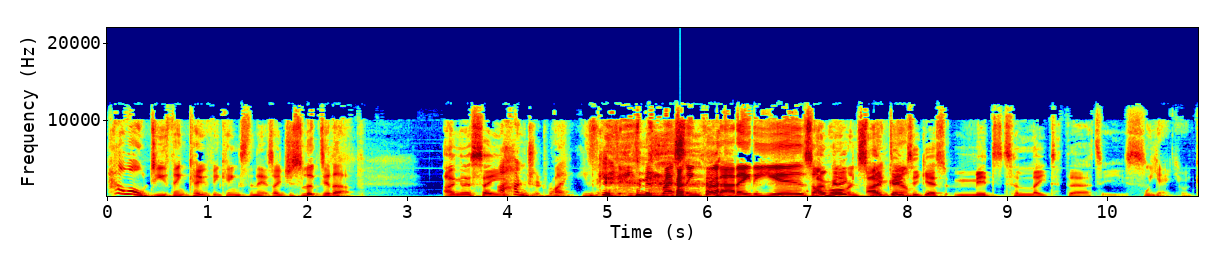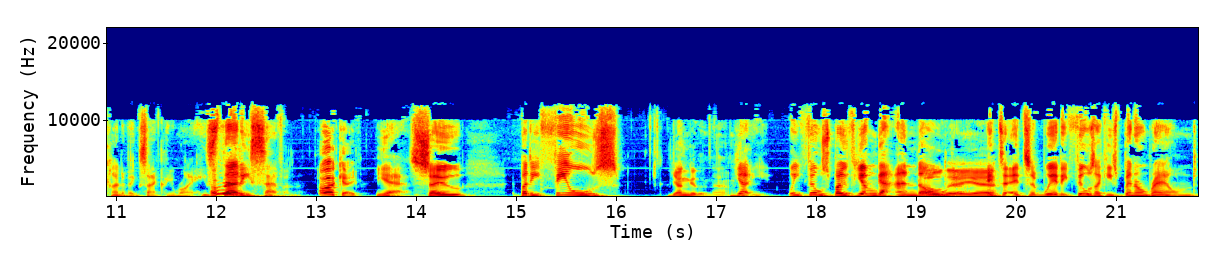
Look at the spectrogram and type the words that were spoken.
How old do you think Kofi Kingston is? I just looked it up. I'm going to say. Hundred, right? He's, he's been wrestling for about eighty years on I'm, Raw gonna, and I'm going to guess mid to late 30s. Well, yeah, you're kind of exactly right. He's Oh, really? thirty-seven. Oh, okay. Yeah, so, but he feels Younger than that. Yeah, he feels both younger and older. Older, yeah. It's it's a weird. It feels like he's been around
